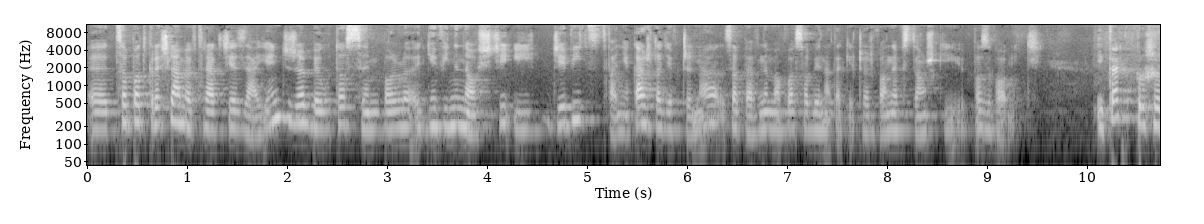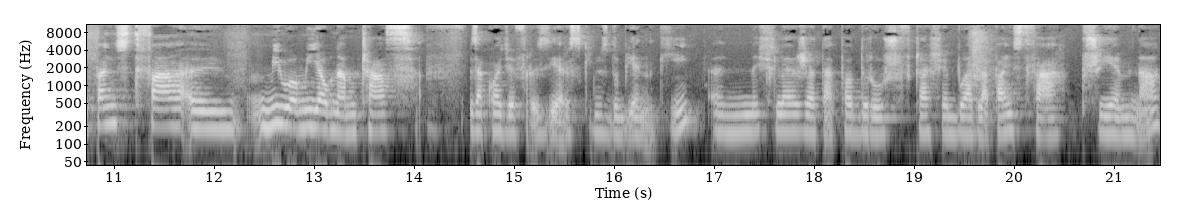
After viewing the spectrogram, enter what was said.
e, co podkreślamy w trakcie zajęć, że był to symbol niewinności i dziewictwa. Nie każda dziewczyna zapewne mogła sobie na takie czerwone wstążki pozwolić. I tak, proszę Państwa, y, miło mijał nam czas zakładzie fryzjerskim z Dubienki. Myślę, że ta podróż w czasie była dla Państwa przyjemna,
